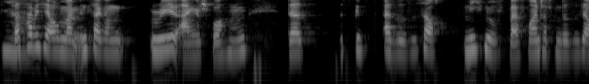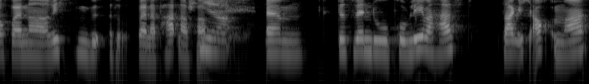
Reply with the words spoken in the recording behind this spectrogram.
Ja. das habe ich ja auch in meinem Instagram Reel angesprochen, dass es gibt, also es ist auch nicht nur bei Freundschaften, das ist ja auch bei einer richtigen, also bei einer Partnerschaft, Ja, ähm, dass wenn du Probleme hast, sage ich auch immer,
